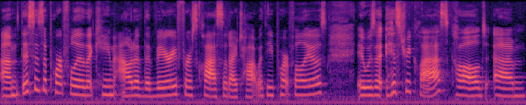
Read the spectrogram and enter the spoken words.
Um, this is a portfolio that came out of the very first class that I taught with ePortfolios. It was a history class called um,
